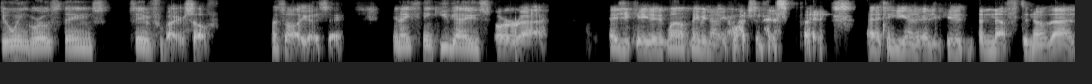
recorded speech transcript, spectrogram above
doing gross things, save it for by yourself. That's all I got to say. And I think you guys are uh, educated. Well, maybe not. You're watching this, but I think you guys are educated enough to know that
